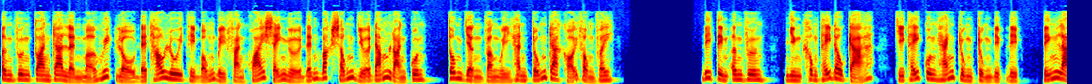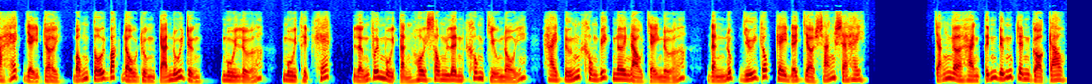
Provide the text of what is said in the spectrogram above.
ân vương toan ra lệnh mở huyết lộ để tháo lui thì bỗng bị phàn khoái sảy ngựa đến bắt sống giữa đám loạn quân, tôn dần và ngụy hanh trốn ra khỏi vòng vây. Đi tìm ân vương, nhưng không thấy đâu cả, chỉ thấy quân hán trùng trùng điệp điệp, tiếng la hét dậy trời, bóng tối bắt đầu rùng cả núi rừng, mùi lửa, mùi thịt khét, lẫn với mùi tạnh hôi xông lên không chịu nổi, hai tướng không biết nơi nào chạy nữa, đành núp dưới gốc cây để chờ sáng sẽ hay. Chẳng ngờ hàng tính đứng trên gò cao,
